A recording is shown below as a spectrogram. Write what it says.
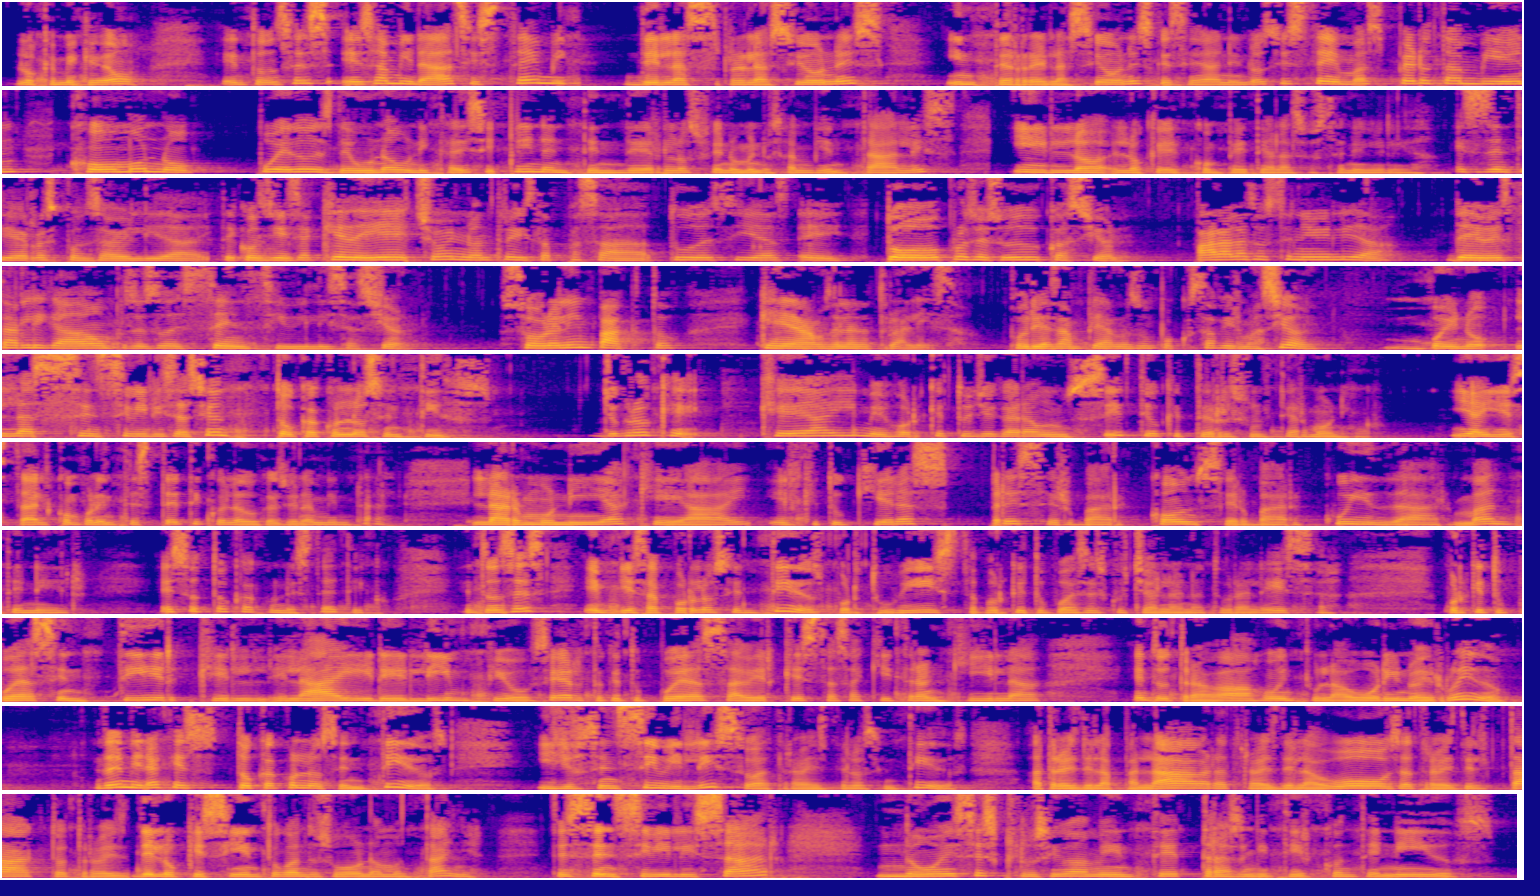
Lo que me quedó. Entonces, esa mirada sistémica de las relaciones, interrelaciones que se dan en los sistemas, pero también cómo no puedo desde una única disciplina entender los fenómenos ambientales y lo, que compete a la sostenibilidad. Ese sentido de responsabilidad, de conciencia, que de hecho en una entrevista pasada tú decías, eh, todo proceso de educación para la sostenibilidad debe estar ligado a un proceso de sensibilización sobre el impacto que generamos en la naturaleza. ¿Podrías ampliarnos un poco esta afirmación? Bueno, la sensibilización toca con los sentidos. Yo creo que ¿qué hay mejor que tú llegar a un sitio que te resulte armónico? Y ahí está el componente estético de la educación ambiental. La armonía que hay, el que tú quieras preservar, conservar, cuidar, mantener, eso toca con lo estético. Entonces empieza por los sentidos, por tu vista, porque tú puedas escuchar la naturaleza, porque tú puedas sentir que el, el aire limpio, ¿cierto? Que tú puedas saber que estás aquí tranquila en tu trabajo, en tu labor y no hay ruido. Entonces mira que eso toca con los sentidos y yo sensibilizo a través de los sentidos, a través de la palabra, a través de la voz, a través del tacto, a través de lo que siento cuando subo a una montaña. Entonces, sensibilizar no es exclusivamente transmitir contenidos,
